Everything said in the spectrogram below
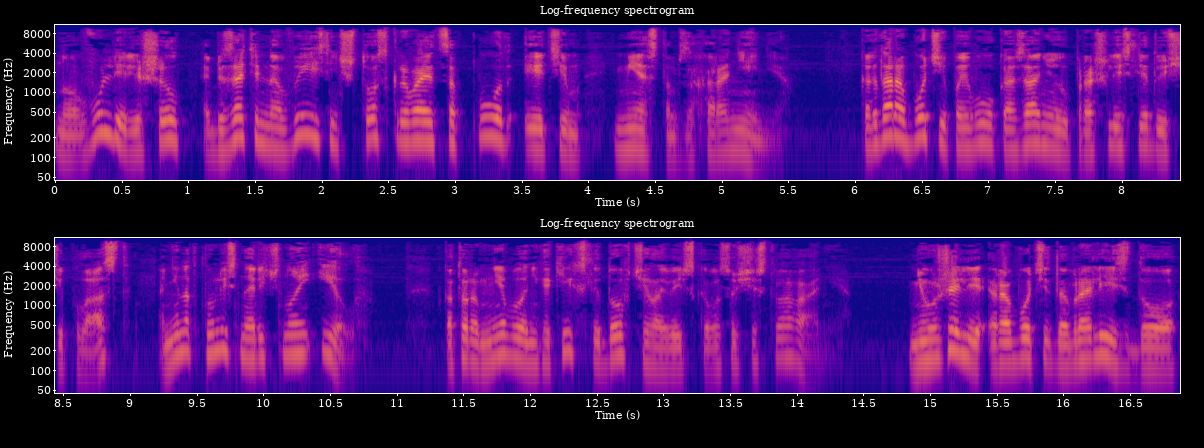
но Вулли решил обязательно выяснить, что скрывается под этим местом захоронения. Когда рабочие по его указанию прошли следующий пласт, они наткнулись на речной ил, в котором не было никаких следов человеческого существования. Неужели рабочие добрались до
